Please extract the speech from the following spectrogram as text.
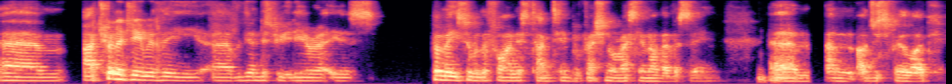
Um, our trilogy with the uh, with the Undisputed Era is, for me, some of the finest tag team professional wrestling I've ever seen. Um, and I just feel like,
